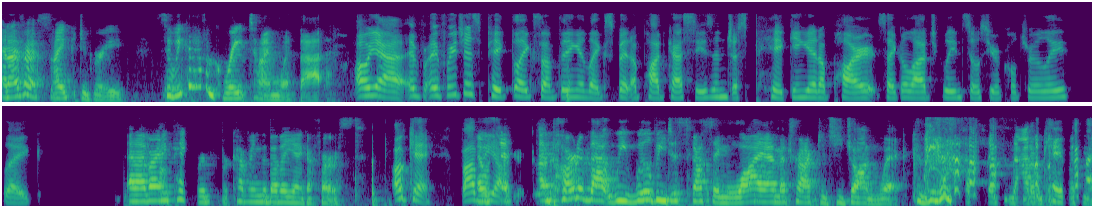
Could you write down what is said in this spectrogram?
and I've got a psych degree. So we could have a great time with that. Oh yeah, if if we just picked like something and like spent a podcast season just picking it apart psychologically and socioculturally, like And I've already picked. We're, we're covering the Baba Yaga first. okay, Baba And, Yaga. and part of that, we will be discussing why I'm attracted to John Wick because this is something not okay with me.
